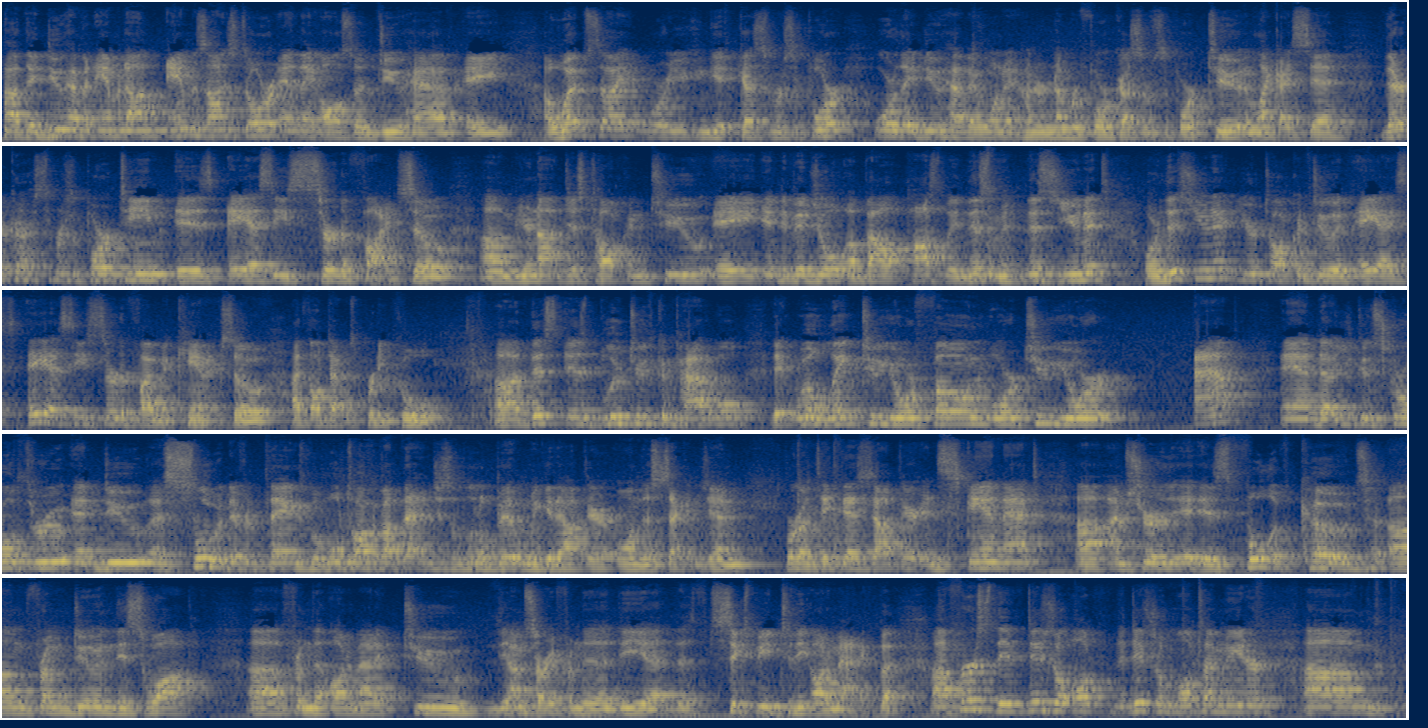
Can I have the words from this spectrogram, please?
Uh, they do have an Amazon, Amazon store and they also do have a, a website where you can get customer support or they do have a 1-800 number for customer support too. And like I said, their customer support team is ASE certified. So um, you're not just talking to a individual about possibly this, this unit or this unit, you're talking to an AS, ASE certified mechanic. So I thought that was pretty cool. Uh, this is Bluetooth compatible. It will link to your phone or to your app and uh, you can scroll through and do a slew of different things, but we'll talk about that in just a little bit when we get out there on the second gen. We're gonna take this out there and scan that. Uh, I'm sure that it is full of codes um, from doing the swap uh, from the automatic to the, I'm sorry, from the, the, uh, the six speed to the automatic. But uh, first, the digital, the digital multimeter, um,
